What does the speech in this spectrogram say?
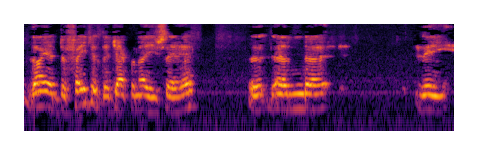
they had defeated the Japanese there, uh, and uh, the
